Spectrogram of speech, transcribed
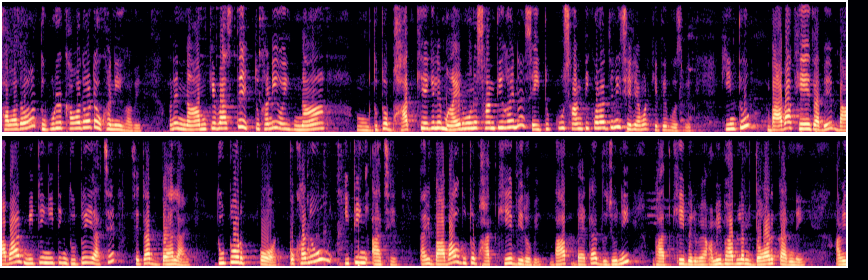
খাওয়া দাওয়া, দুপুরের খাওয়া দাওয়াটা ওখানেই হবে। মানে নামকে বাঁচতে একটুখানি ওই না দুটো ভাত খেয়ে গেলে মায়ের মনে শান্তি হয় না, সেইটুকু শান্তি করার জন্যই ছেলে আমার খেতে বসবে। কিন্তু বাবা খেয়ে যাবে। বাবার মিটিং ইটিং দুটোই আছে, সেটা বেলায়, দুটোর পর। ওখানেও ইটিং আছে। তাই বাবাও দুটো ভাত খেয়ে বেরোবে। বাপ বেটা দুজনেই ভাত খেয়ে বেরোবে। আমি ভাবলাম দরকার নেই। আমি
